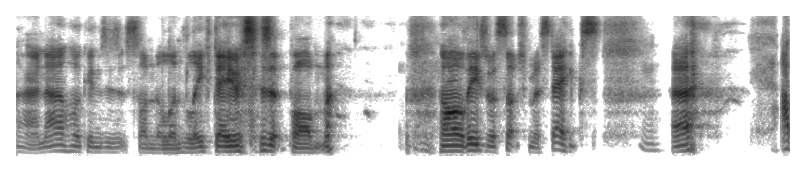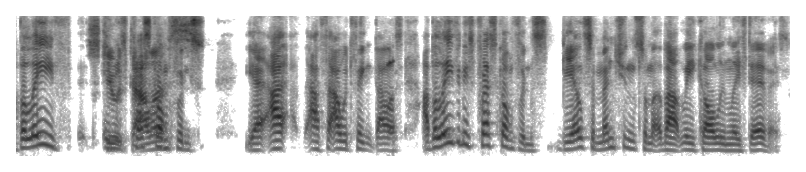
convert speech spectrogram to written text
All right, Niall Huggins is at Sunderland. Leif Davis is at Bournemouth. oh, these were such mistakes. Mm. Uh, I believe in Stuart his press conference. Yeah, I, I I would think Dallas. I believe in his press conference, Bielsa mentioned something about recalling Leif Davis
